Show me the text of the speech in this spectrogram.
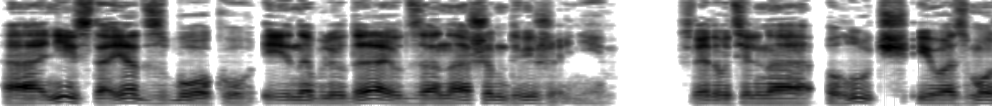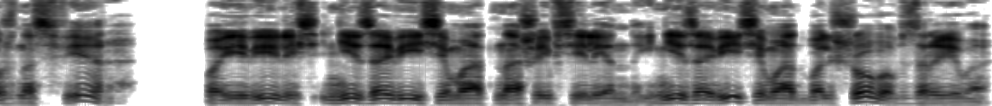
А они стоят сбоку и наблюдают за нашим движением. Следовательно, луч и, возможно, сфера появились независимо от нашей Вселенной, независимо от Большого Взрыва.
